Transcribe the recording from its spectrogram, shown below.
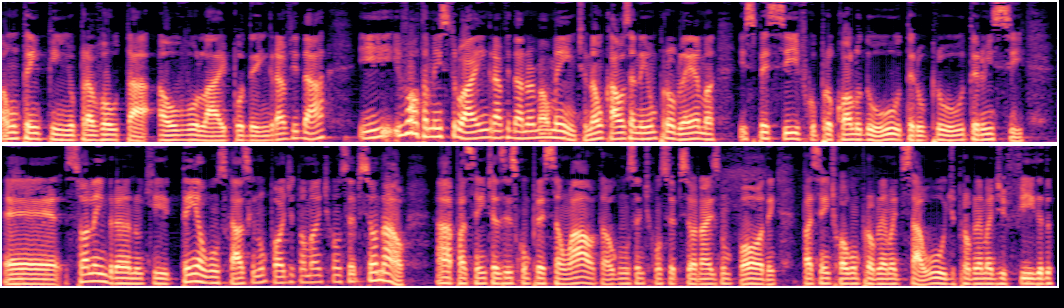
um tempinho para voltar a ovular e poder engravidar e, e, volta a menstruar e engravidar normalmente. Não causa nenhum problema específico para o colo do útero, para o útero em si. É, só lembrando que tem alguns casos que não pode tomar anticoncepcional. Ah, paciente às vezes com pressão alta, alguns anticoncepcionais não podem, paciente com algum problema de saúde, problema de fígado.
